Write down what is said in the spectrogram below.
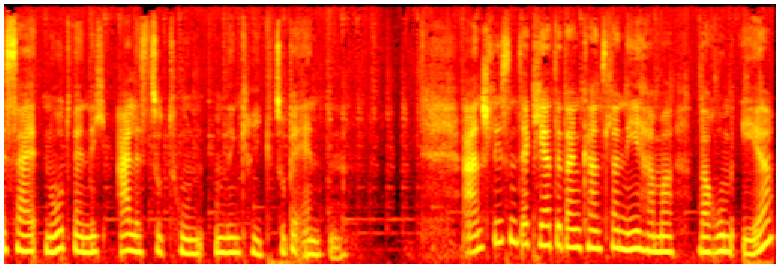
es sei notwendig, alles zu tun, um den Krieg zu beenden. Anschließend erklärte dann Kanzler Nehammer, warum er,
